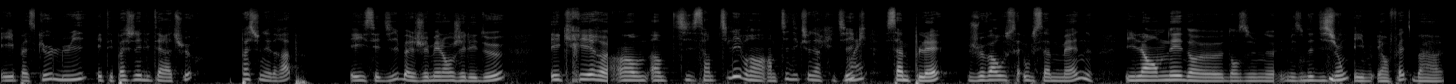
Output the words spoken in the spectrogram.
Et parce que lui était passionné de littérature, passionné de rap. Et il s'est dit, bah, je vais mélanger les deux, écrire un, un petit, c'est un petit livre, hein, un petit dictionnaire critique. Ouais. Ça me plaît. Je veux voir où ça, où ça me mène. Il l'a emmené dans, dans une maison d'édition. Et, en fait, bah,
